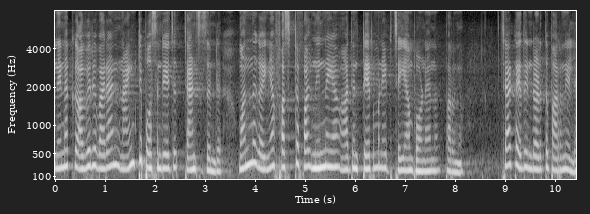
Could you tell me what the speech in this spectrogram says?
നിനക്ക് അവർ വരാൻ നയന്റി പെർസെന്റേജ് ചാൻസസ് ഉണ്ട്. വന്നു കഴിഞ്ഞാൽ ഫസ്റ്റ് ഓഫ് ആൾ നിന്നെയാ ആദ്യം ടെർമിനേറ്റ് ചെയ്യാൻ പോണേന്ന് പറഞ്ഞു. ചേട്ടൻ ഇത് എന്റെ അടുത്ത് പറഞ്ഞില്ല.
